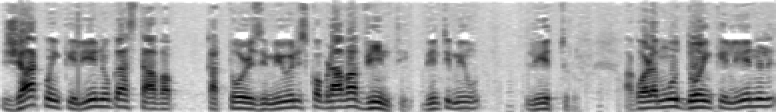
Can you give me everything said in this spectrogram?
já com inquilino eu gastava 14 mil, eles cobravam 20, 20 mil litros. Agora mudou inquilino, eles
